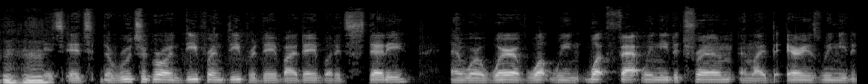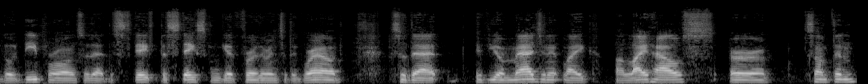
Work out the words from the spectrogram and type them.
Mm-hmm. It's it's the roots are growing deeper and deeper day by day, but it's steady, and we're aware of what we what fat we need to trim and like the areas we need to go deeper on, so that the stakes the stakes can get further into the ground, so that if you imagine it like a lighthouse or something,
